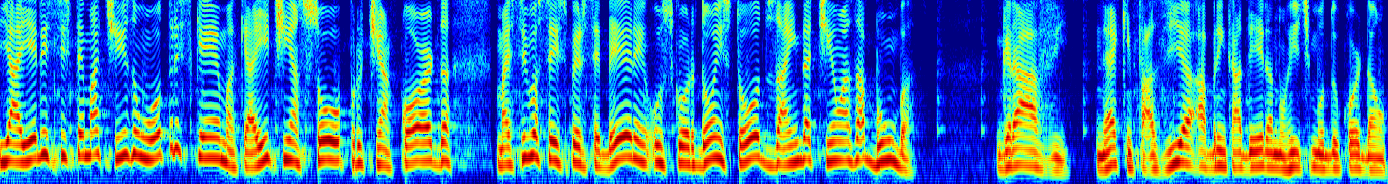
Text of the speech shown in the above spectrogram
e aí eles sistematizam outro esquema, que aí tinha sopro, tinha corda, mas se vocês perceberem, os cordões todos ainda tinham a zabumba grave, né? Quem fazia a brincadeira no ritmo do cordão.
